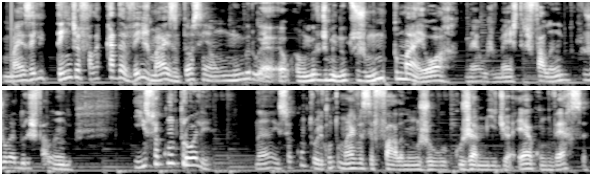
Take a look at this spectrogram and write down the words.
mas ele tende a falar cada vez mais. Então, assim, é um número, é, é, um número de minutos muito maior, né? Os mestres falando do que os jogadores falando. E isso é controle, né? Isso é controle. Quanto mais você fala num jogo cuja mídia é a conversa,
